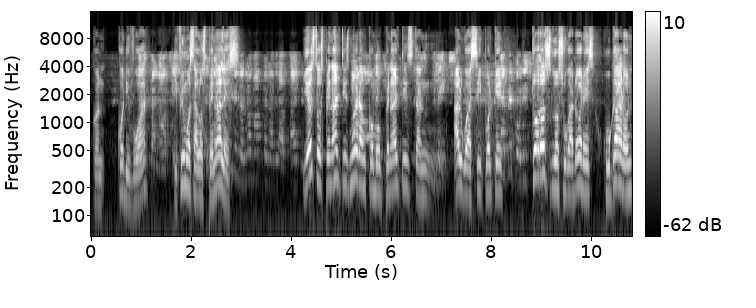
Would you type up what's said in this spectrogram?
con Côte d'Ivoire y fuimos a los penales. Y estos penaltis no eran como penaltis tan algo así, porque todos los jugadores jugaron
